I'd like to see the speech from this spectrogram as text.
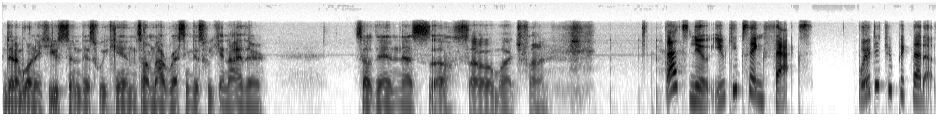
Then I'm going to Houston this weekend, so I'm not resting this weekend either. So then that's uh, so much fun. That's new. You keep saying facts. Where did you pick that up?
